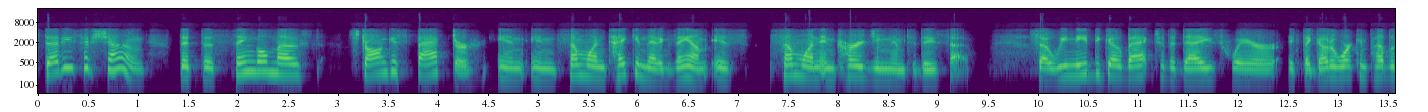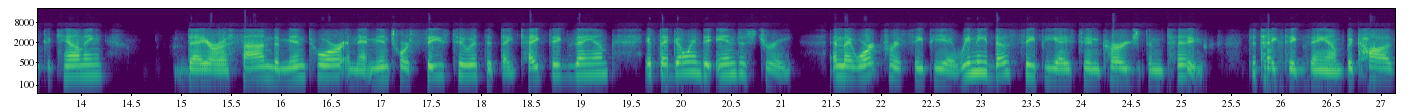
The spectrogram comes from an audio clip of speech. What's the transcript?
studies have shown that the single most strongest factor in, in someone taking that exam is someone encouraging them to do so. So we need to go back to the days where if they go to work in public accounting, they are assigned a mentor and that mentor sees to it that they take the exam. If they go into industry, and they work for a CPA. We need those CPAs to encourage them too to take the exam because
